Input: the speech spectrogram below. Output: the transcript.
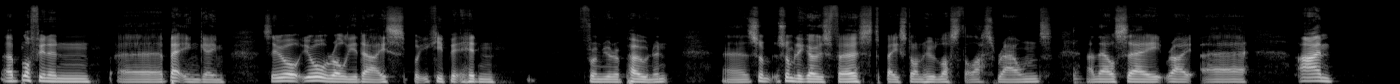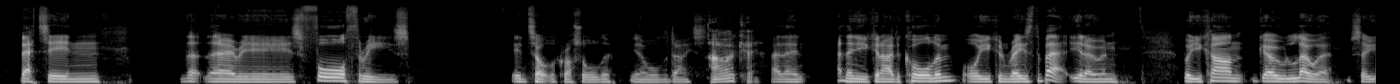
a bluffing and uh, betting game. So you all you all roll your dice, but you keep it hidden from your opponent. Uh, some somebody goes first based on who lost the last round, and they'll say, "Right, uh, I'm betting that there is four threes in total across all the you know all the dice." Oh, okay. and then and then you can either call them or you can raise the bet you know and but you can't go lower so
